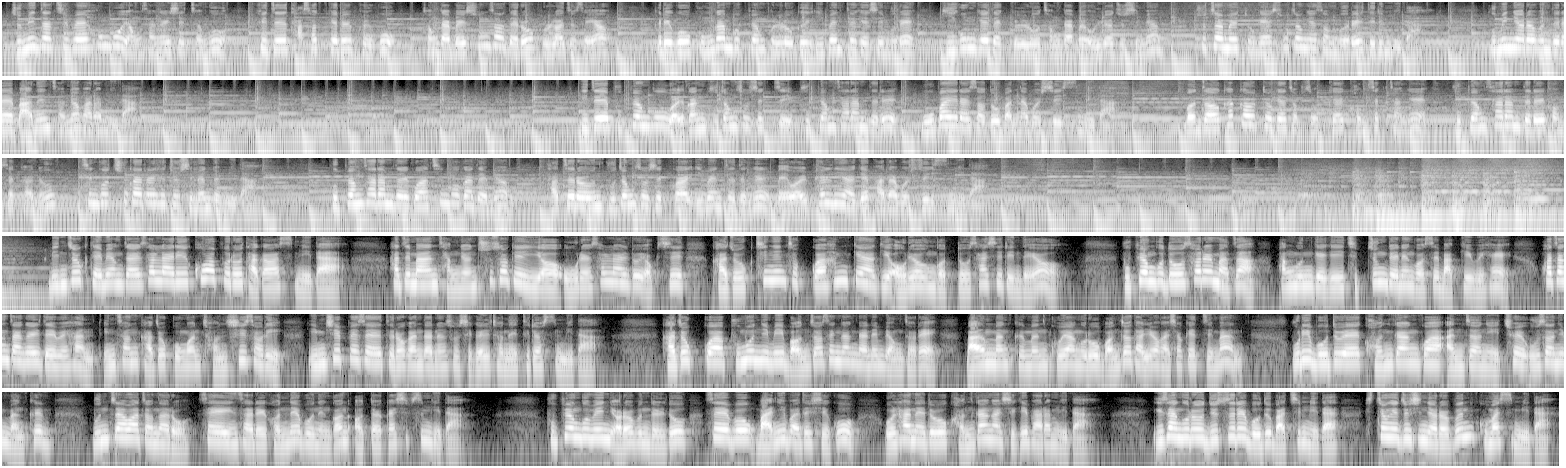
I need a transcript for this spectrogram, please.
주민자치회 홍보 영상을 시청 후 퀴즈 5개를 풀고 정답을 순서대로 골라주세요. 그리고 공간부평 블로그 이벤트 게시물에 비공개 댓글로 정답을 올려주시면 추첨을 통해 소정의 선물을 드립니다. 구민 여러분들의 많은 참여 바랍니다. 이제 부평구 월간 구정 소식지 부평 사람들을 모바일에서도 만나볼 수 있습니다. 먼저 카카오톡에 접속해 검색창에 부평 사람들을 검색한 후 친구 추가를 해주시면 됩니다. 부평 사람들과 친구가 되면 다채로운 구정 소식과 이벤트 등을 매월 편리하게 받아볼 수 있습니다. 민족 대명절 설날이 코앞으로 다가왔습니다. 하지만 작년 추석에 이어 올해 설날도 역시 가족, 친인척과 함께하기 어려운 것도 사실인데요. 부평구도 설을 맞아 방문객이 집중되는 것을 막기 위해 화장장을 제외한 인천가족공원 전 시설이 임시 폐쇄에 들어간다는 소식을 전해드렸습니다. 가족과 부모님이 먼저 생각나는 명절에 마음만큼은 고향으로 먼저 달려가셨겠지만 우리 모두의 건강과 안전이 최우선인 만큼 문자와 전화로 새해 인사를 건네보는 건 어떨까 싶습니다. 부평구민 여러분들도 새해 복 많이 받으시고 올 한 해도 건강하시기 바랍니다. 이상으로 뉴스를 모두 마칩니다. 시청해주신 여러분 고맙습니다.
